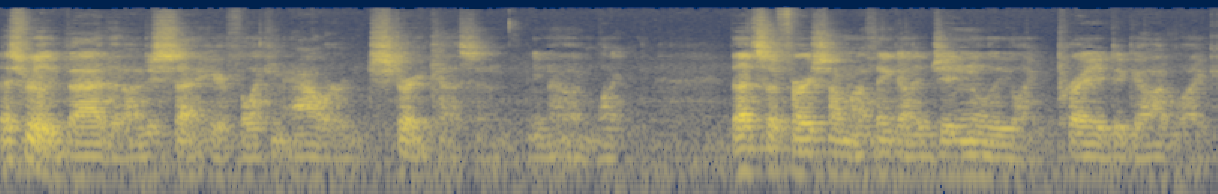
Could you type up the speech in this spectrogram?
that's really bad that I just sat here for like an hour straight cussing, you know, and like that's the first time I think I genuinely like prayed to God like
